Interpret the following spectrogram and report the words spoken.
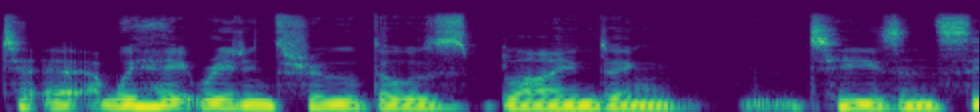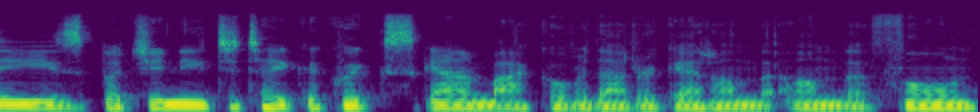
to, uh, we hate reading through those blinding T's and C's, but you need to take a quick scan back over that or get on the on the phone.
